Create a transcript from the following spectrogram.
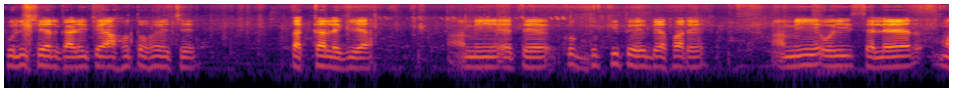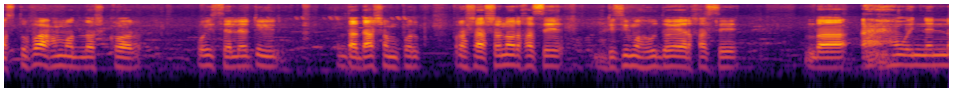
পুলিশের গাড়িতে আহত হয়েছে, ধাক্কা লেগিয়া আমি এতে খুব দুঃখিত এই ব্যাপারে। আমি ওই ছেলের মোস্তফা আহমদ লস্কর, ওই ছেলেটির দাদা সম্পর্ক, প্রশাসনের কাছে, ডিসি মহোদয়ের কাছে বা অন্যান্য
